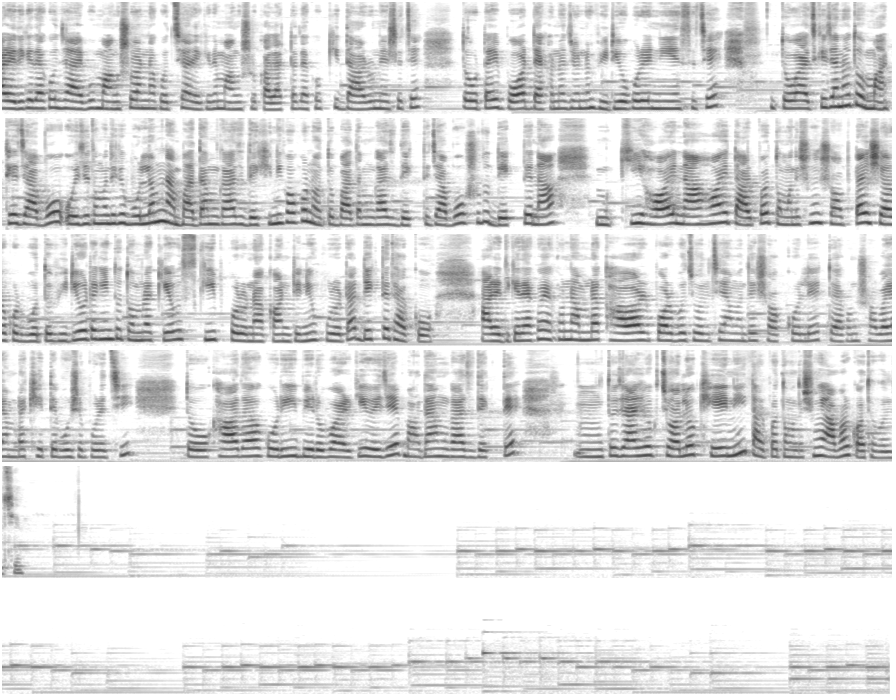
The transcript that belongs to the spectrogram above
আর এদিকে দেখো যাইবু, মাংস রান্না করছে, আর এখানে মাংসর কালারটা দেখো কি দারুণ এসেছে। তো ওটাই বর দেখানোর জন্য ভিডিও করে নিয়ে এসেছে। তো আজকে জানো তো, মাঠে যাব। ওই যে তোমাদেরকে বললাম না, বাদাম গাছ দেখিনি কখনো? তো বাদাম গাছ দেখতে যাব। শুধু দেখতে না কি হয়, না হয়, তারপর তোমাদের সঙ্গে সবটাই শেয়ার করব। তো ভিডিওটা কিন্তু তোমরা কেউ স্কিপ করো না কন্টিনিউ পুরোটা দেখতে থাকো। আর এদিকে দেখো, এখন আমরা খাওয়ার পর্ব চলছে আমাদের সকলে। তো এখন সবাই আমরা খেতে বসে পড়েছি। তো খাওয়া দাওয়া করেই বেরোবো আর কি, ওই যে বাদাম গাছ দেখতে। তো যাই হোক, চলো খেয়ে নিই তারপর তোমাদের সঙ্গে আবার কথা বলছি।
